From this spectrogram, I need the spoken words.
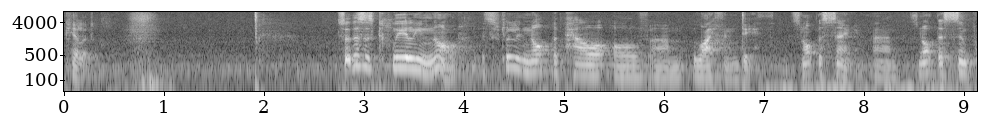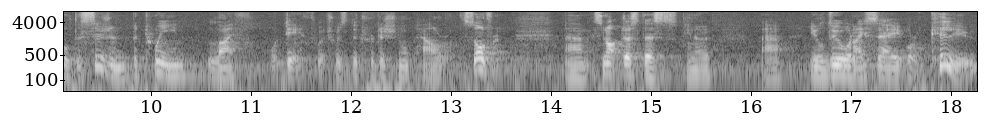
kill it. So this is clearly not, it's clearly not the power of um, life and death. It's not the same. Um, it's not the simple decision between life or death, which was the traditional power of the sovereign. Um, it's not just this, you know, uh, you'll do what I say or I'll kill you,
